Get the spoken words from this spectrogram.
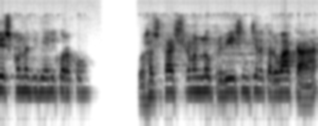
చేసుకున్నది దేని కొరకు? గృహస్థాశ్రమంలో ప్రవేశించిన తరువాత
